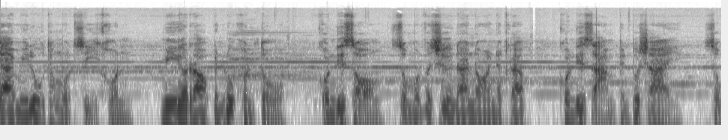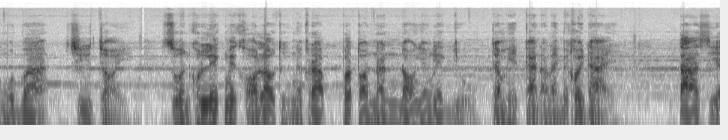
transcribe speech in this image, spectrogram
ยายมีลูกทั้งหมดสี่คน มีเราเป็นลูกคนโต คนที่สองสมมุติว่าชื่อน้าน้อยนะครับ คนที่สามเป็นผู้ชาย สมมุติว่าชื่อจอย ส่วนคนเล็กไม่ขอเล่าถึงนะครับ เพราะตอนนั้นน้องยังเล็กอยู่จำเหตุการณ์อะไรไม่ค่อยได้ ตาเสีย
